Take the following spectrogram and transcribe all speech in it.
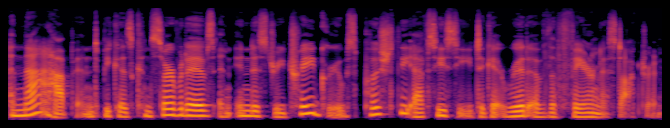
And that happened because conservatives and industry trade groups pushed the FCC to get rid of the fairness doctrine.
